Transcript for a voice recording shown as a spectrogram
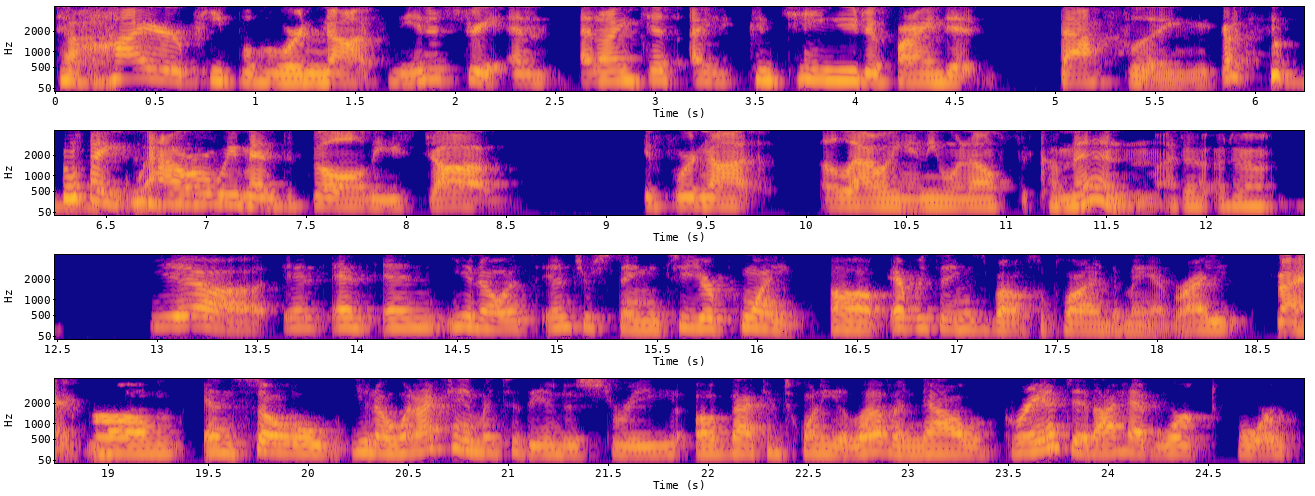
to hire people who are not from the industry. And and i just i continue to find it baffling. like, how are we meant to fill all these jobs if we're not allowing anyone else to come in? I don't. I don't. Yeah, and and and you know, it's interesting. To your point, uh, everything is about supply and demand, right? Right. Um, and so, you know, when I came into the industry uh, back in 2011, now granted, I had worked for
